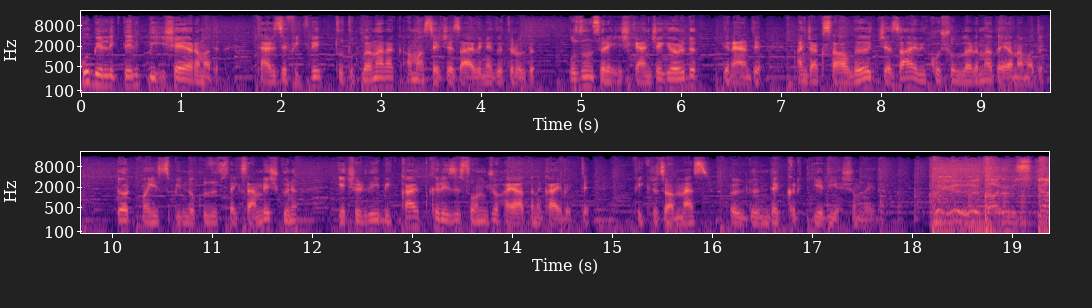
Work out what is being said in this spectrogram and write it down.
Bu birliktelik bir işe yaramadı. Terzi Fikri tutuklanarak Amasya cezaevine götürüldü. Uzun süre işkence gördü, direndi. Ancak sağlığı cezaevi koşullarına dayanamadı. 4 Mayıs 1985 günü geçirdiği bir kalp krizi sonucu hayatını kaybetti. Fikri Sönmez öldüğünde 47 yaşındaydı. Kıyıda rüzgar,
